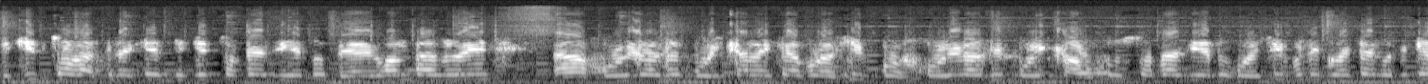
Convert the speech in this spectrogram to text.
চিকিৎসক আছিলে সেই চিকিৎসকে যিহেতু ডেৰ ঘণ্টা জুৰি শৰীৰৰ যি পৰীক্ষা নিৰীক্ষা প- শৰীৰৰ যি পৰীক্ষা অসুস্থতা যিহেতু হৈছিল বুলি কৈছে গতিকে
